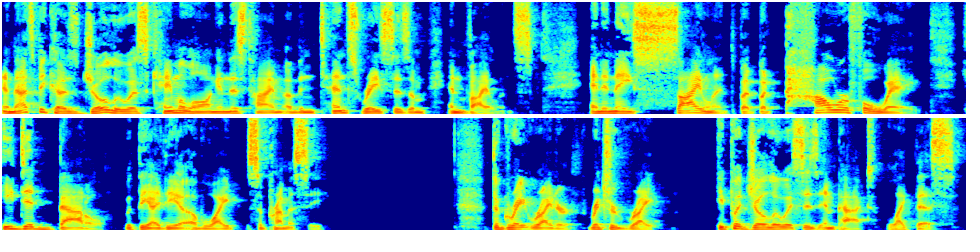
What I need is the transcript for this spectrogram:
And that's because Joe Louis came along in this time of intense racism and violence. And in a silent but, but powerful way, he did battle with the idea of white supremacy. The great writer, Richard Wright, he put Joe Louis's impact like this.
